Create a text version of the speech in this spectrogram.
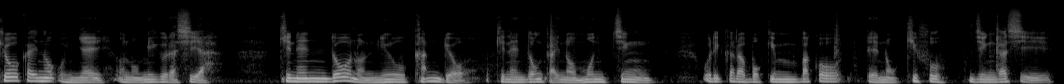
教会の運営の見暮らしや記念堂の入館料記念丼会の門賃売りから募金箱への寄付人菓子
